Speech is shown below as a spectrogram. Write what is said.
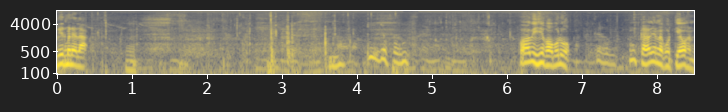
ลิ้นไม่ได้ละ กินกับผมเพราะว่าพี่ที่ขอมาลวกมันกลายเป็นอะไรก๋วยเตี๋ยวหัน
